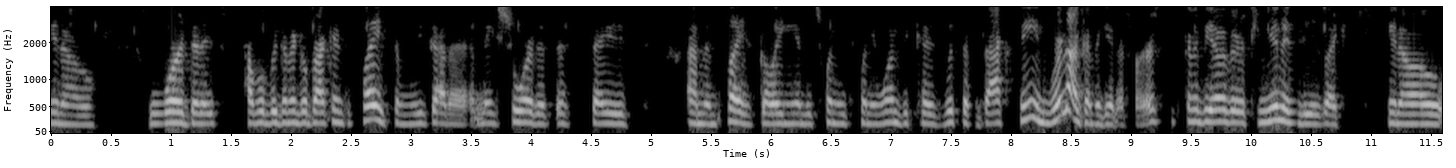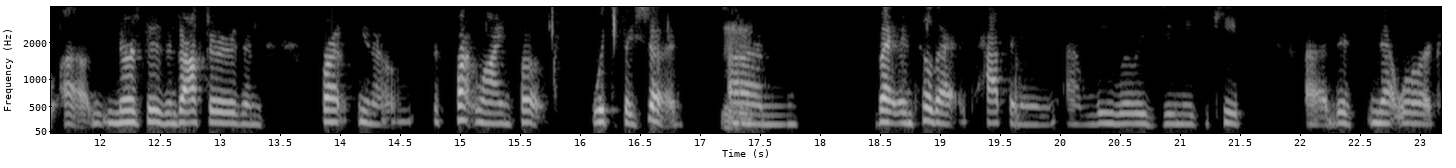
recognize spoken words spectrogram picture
you know word that it's probably going to go back into place, and we've got to make sure that this stays um, in place going into 2021 because with the vaccine, we're not going to get it first. It's going to be other communities like you know uh, nurses and doctors and front, you know, the frontline folks, which they should. Mm-hmm. Um, but until that is happening, um, we really do need to keep uh, this network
